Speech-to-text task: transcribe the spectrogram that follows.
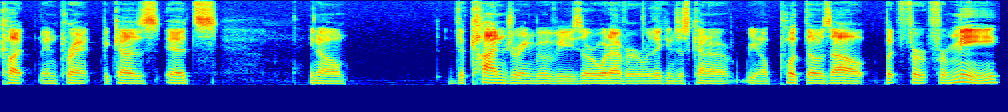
cut and print because it's, you know, the Conjuring movies or whatever, where they can just kind of you know put those out. But for for me,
